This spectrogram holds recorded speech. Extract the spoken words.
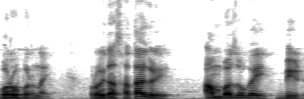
बरोबर नाही. रोहिदास हातागळे अंबाजोगाई बीड.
